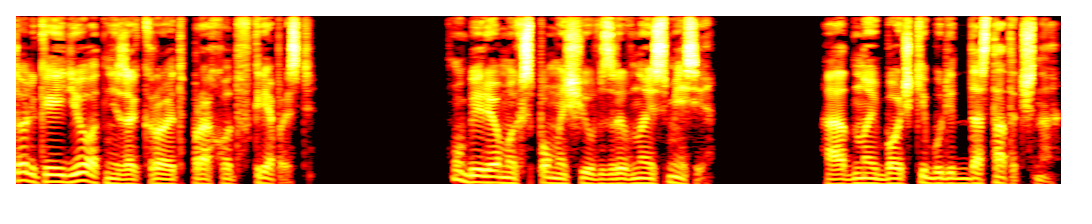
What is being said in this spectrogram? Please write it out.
Только идиот не закроет проход в крепость. Уберем их с помощью взрывной смеси. Одной бочки будет достаточно.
